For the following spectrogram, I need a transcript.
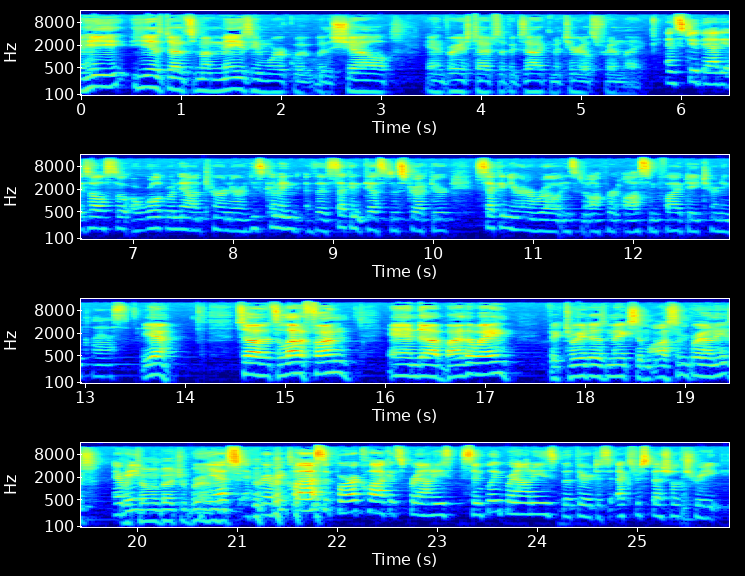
And he, he has done some amazing work with, with shell and various types of exotic materials for inlay. And Stu Batty is also a world-renowned turner. He's coming as a second guest instructor, second year in a row, and he's going to offer an awesome five-day turning class. Yeah. So it's a lot of fun. And uh, by the way, Victoria does make some awesome brownies. Every, tell them about your brownies. Yes, for every class at 4 o'clock it's brownies, simply brownies, but they're just an extra special treat.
